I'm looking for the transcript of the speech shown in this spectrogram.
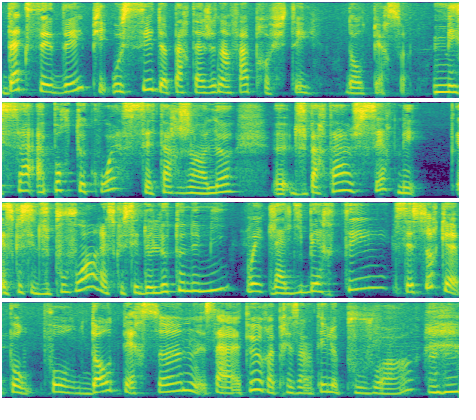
d'accéder puis aussi de partager, d'en faire profiter d'autres personnes. Mais ça apporte quoi, cet argent-là? Euh, du partage, certes, mais est-ce que c'est du pouvoir? Est-ce que c'est de l'autonomie? Oui. De la liberté? C'est sûr que pour, pour d'autres personnes, ça peut représenter le pouvoir. Mm-hmm.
